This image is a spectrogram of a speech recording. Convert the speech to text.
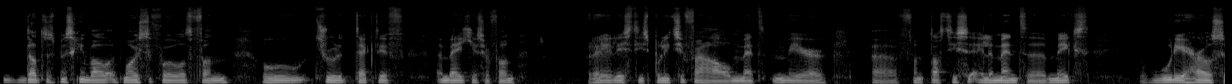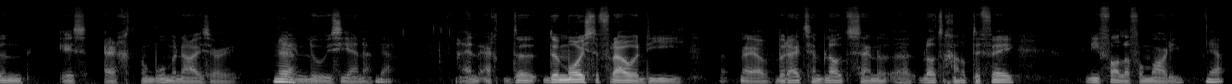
dat is misschien wel het mooiste voorbeeld van hoe True Detective een beetje soort van realistisch politieverhaal met meer fantastische elementen mixt. Woody Harrelson is echt een womanizer in Louisiana. Ja. En echt de, de mooiste vrouwen die nou ja, bereid zijn bloot te, zijn, uh, bloot te gaan op tv, die vallen voor Marty. Ja.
